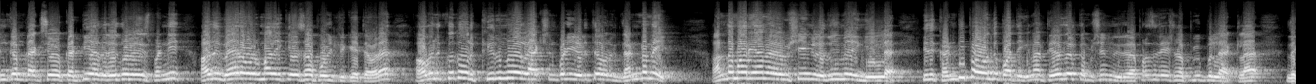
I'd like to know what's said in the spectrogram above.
இன்கம் டேக்ஸோ கட்டி அதை ரெகுலரைஸ் பண்ணி அது வேற ஒரு மாதிரி கேஸாக போயிட்டு இருக்கே தவிர அவனுக்கு வந்து ஒரு கிரிமினல் ஆக்ஷன் படி எடுத்து அவருக்கு தண்டனை அந்த மாதிரியான விஷயங்கள் எதுவுமே இங்கே இல்லை. இது கண்டிப்பாக வந்து பார்த்தீங்கன்னா தேர்தல் கமிஷன் ரெப்ரசன்டேஷன் ஆஃப் பீப்புள் ஆக்டில் இந்த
